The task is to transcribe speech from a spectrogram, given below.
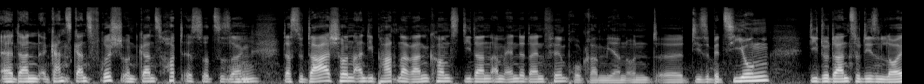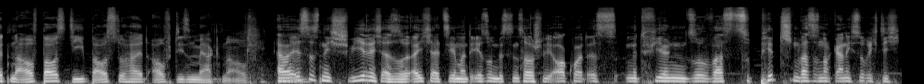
äh, dann ganz, ganz frisch und ganz hot ist sozusagen, Mhm. dass du da schon an die Partner rankommst, die dann am Ende deinen Film programmieren. Und äh, diese Beziehungen, die du dann zu diesen Leuten aufbaust, die baust du halt auf diesen Märkten auf. Aber ist es nicht schwierig, also ich als jemand eh so ein bisschen socially awkward ist, mit vielen sowas zu pitchen, was es noch gar nicht so richtig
